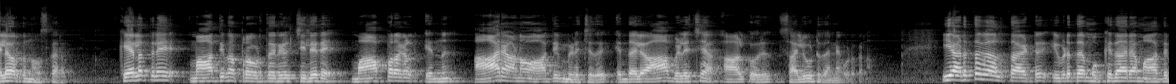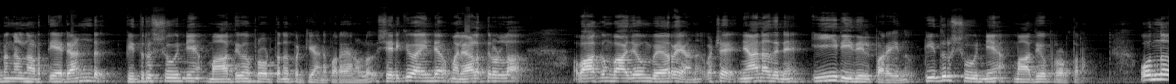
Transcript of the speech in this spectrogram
എല്ലാവർക്കും നമസ്കാരം. കേരളത്തിലെ മാധ്യമ പ്രവർത്തകരിൽ ചിലരെ മാപ്പറകൾ എന്ന് ആരാണോ ആദ്യം വിളിച്ചത് എന്തായാലും ആ വിളിച്ച ആൾക്ക് ഒരു സല്യൂട്ട് തന്നെ കൊടുക്കണം. ഈ അടുത്ത കാലത്തായിട്ട് ഇവിടുത്തെ മുഖ്യധാര മാധ്യമങ്ങൾ നടത്തിയ രണ്ട് പിതൃശൂന്യ മാധ്യമ പ്രവർത്തനത്തെ പറ്റിയാണ് പറയാനുള്ളത്. ശരിക്കും അതിന്റെ മലയാളത്തിലുള്ള വാക്കും വാചകവും വേറെയാണ്. പക്ഷേ ഞാനതിനെ ഈ രീതിയിൽ പറയുന്നു. പിതൃശൂന്യ മാധ്യമ പ്രവർത്തനം ഒന്ന്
